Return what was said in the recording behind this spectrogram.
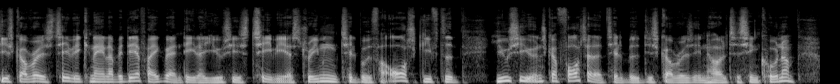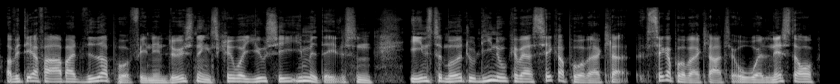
Discoverys tv-kanaler vil derfor ikke være en del af UC's tv- og streaming-tilbud fra årsskiftet. UC ønsker fortsat at tilbyde Discoverys indhold til sine kunder, og vil derfor arbejde videre på at finde en løsning, skriver UC i meddelelsen. Eneste måde, du lige nu kan være sikker på at være klar, sikker på at være klar til OL næste år,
